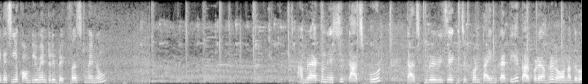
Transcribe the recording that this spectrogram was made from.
এটা ছিল কমপ্লিমেন্টারি ব্রেকফাস্ট মেনু আমরা এখন এসেছি তাজপুর। তাজপুরের বিচে কিছুক্ষণ টাইম কাটিয়ে তারপরে আমরা রওনা দেবো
